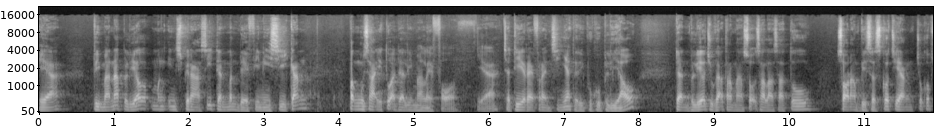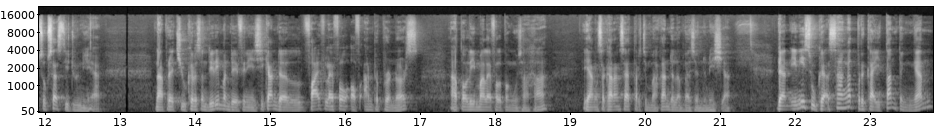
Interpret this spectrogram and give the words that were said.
ya, di mana beliau menginspirasi dan mendefinisikan pengusaha itu ada lima level, ya. Jadi referensinya dari buku beliau dan beliau juga termasuk salah satu seorang business coach yang cukup sukses di dunia. Nah, Brad Sugar sendiri mendefinisikan the five level of entrepreneurs atau lima level pengusaha yang sekarang saya terjemahkan dalam bahasa Indonesia. Dan ini juga sangat berkaitan dengan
